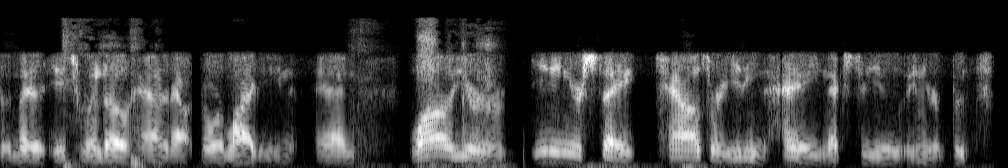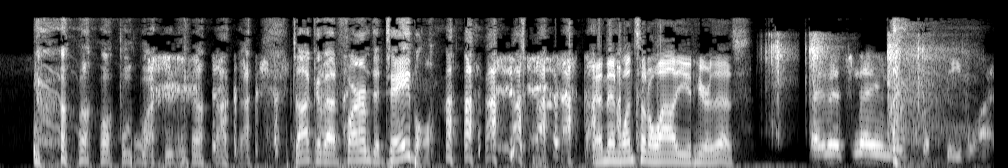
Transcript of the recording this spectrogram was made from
and they, each window had an outdoor lighting. And while you're eating your steak, cows were eating hay next to you in your booth. oh my God! Talk about farm to table. And then once in a while you'd hear this. And its name was the feedlot.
